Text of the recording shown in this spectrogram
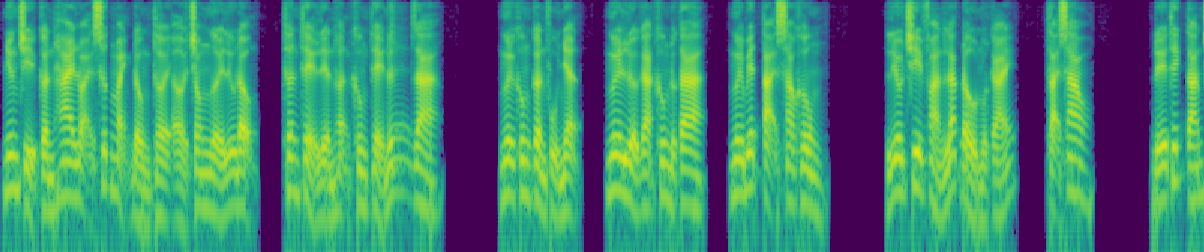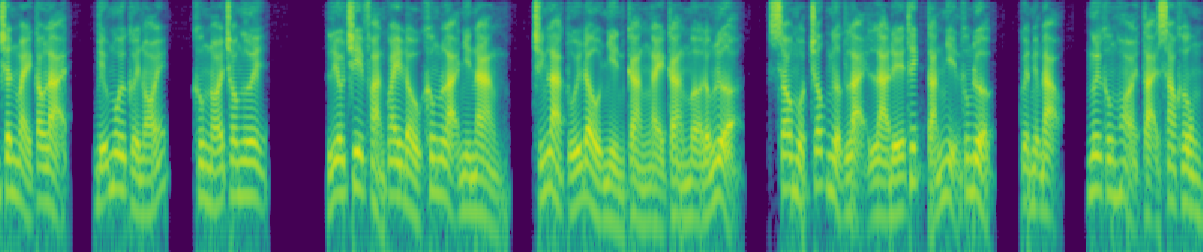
nhưng chỉ cần hai loại sức mạnh đồng thời ở trong người lưu động, thân thể liền hận không thể nứt ra. Ngươi không cần phủ nhận, ngươi lừa gạt không được ta, ngươi biết tại sao không? Liêu chi phản lắc đầu một cái, tại sao? Đế thích tán chân mày cao lại biểu môi cười nói, không nói cho ngươi. Liêu chi phản quay đầu không lại nhìn nàng, chính là túi đầu nhìn càng ngày càng mở đống lửa, sau một chốc ngược lại là đế thích tán nhịn không được quyền miệng đạo, ngươi không hỏi tại sao không?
